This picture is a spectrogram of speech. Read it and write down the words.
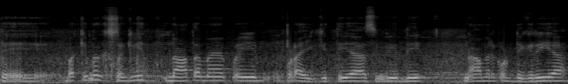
ਤੇ ਬਾਕੀ ਮੈਂ ਸੰਗੀਤ, ਨਾ ਤਾਂ ਮੈਂ ਕੋਈ ਪੜ੍ਹਾਈ ਕੀਤੀ ਆ ਸੰਗੀਤ ਦੀ, ਨਾ ਮੇਰੇ ਕੋਲ ਡਿਗਰੀ ਆ।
